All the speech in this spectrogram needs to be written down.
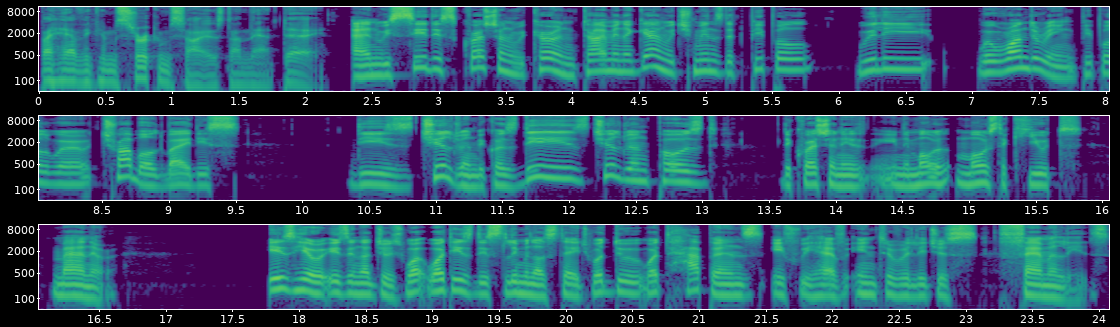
by having him circumcised on that day. And we see this question recurring time and again, which means that people really were wondering, people were troubled by this these children because these children posed the question in the mo- most acute manner is he or is he not Jewish? What what is this liminal stage? What do what happens if we have interreligious families?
